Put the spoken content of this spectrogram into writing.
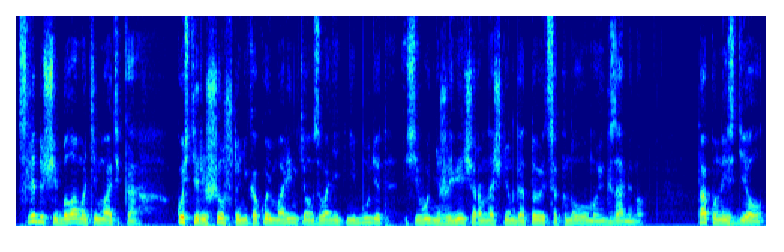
Следующей была математика. Костя решил, что никакой Маринке он звонить не будет и сегодня же вечером начнет готовиться к новому экзамену. Так он и сделал.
